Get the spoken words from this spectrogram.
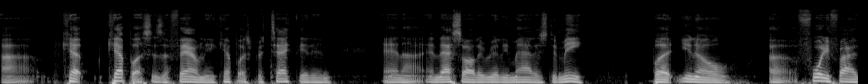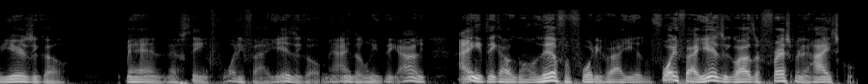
uh, kept kept us as a family and kept us protected and and uh, and that's all that really matters to me. But you know, uh, 45 years ago, man, I've seen 45 years ago, man, I don't even think I don't, I didn't think I was gonna live for 45 years. But 45 years ago, I was a freshman in high school,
